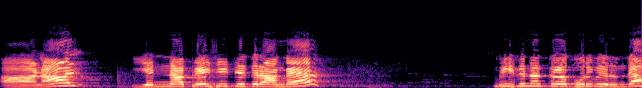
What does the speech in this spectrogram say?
ஆனால் என்ன பேசிட்டு இருக்கிறாங்க? மிதனத்துல குரு இருந்தா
